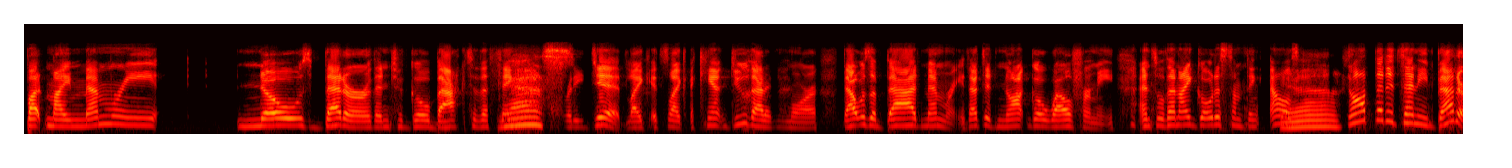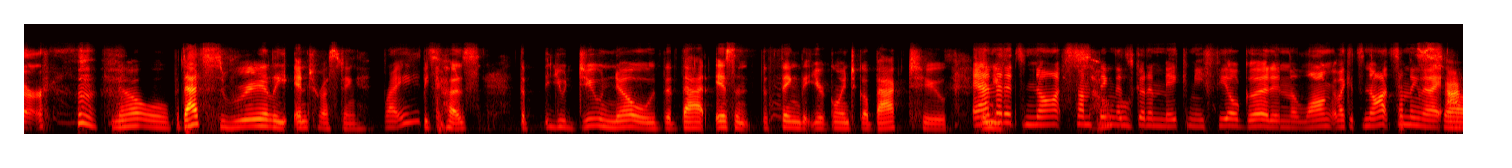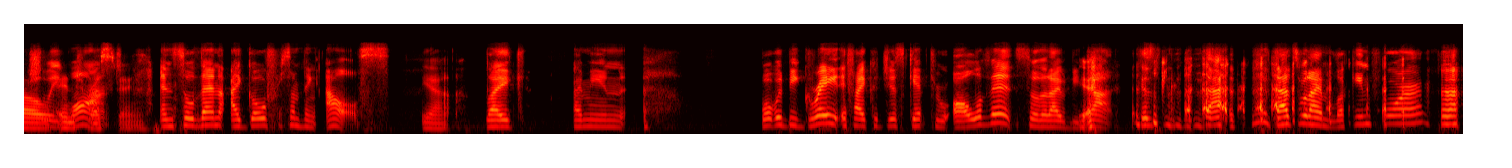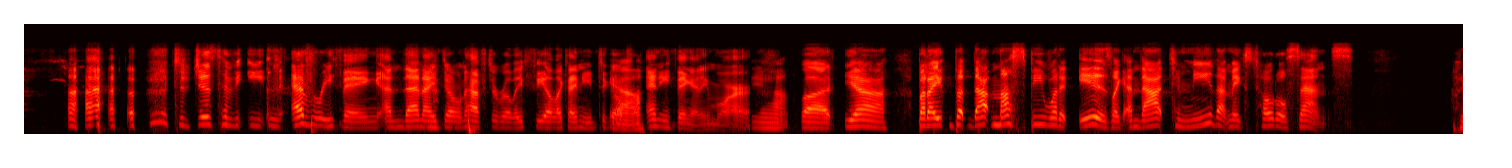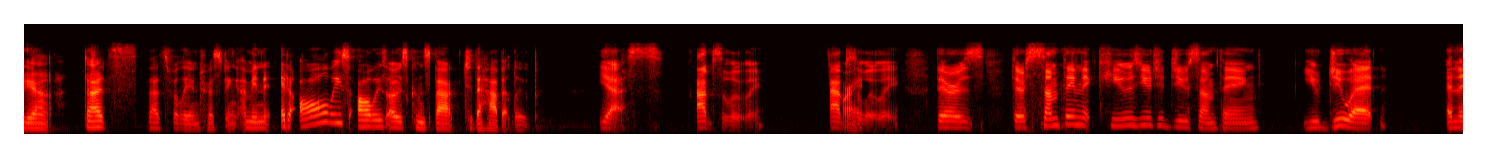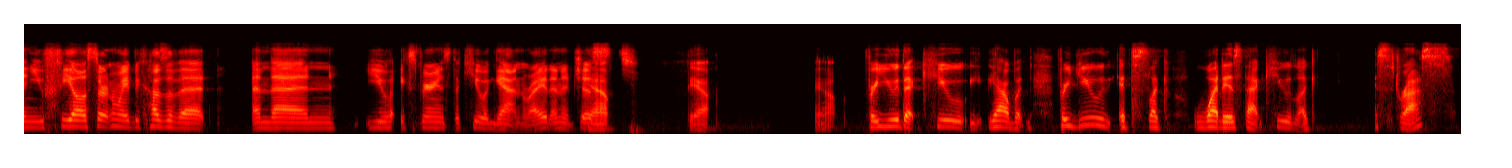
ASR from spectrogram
but my memory knows better than to go back to the thing that I yes. already did. Like it's like I can't do that anymore. That was a bad memory. That did not go well for me. And so then I go to something else. Yes. Not that it's any better, No, but that's really interesting right? because the you do know that that isn't the thing that you're going to go back to. and that it's not something that's going to make me feel good in the long like it's not something that I so actually want. And so then I go for something else. Yeah. Like I mean what would be great if I could just get through all of it so that I would be Yeah. done because that that's what I'm looking for. to just have eaten everything and then I don't have to really feel like I need to go Yeah. for anything anymore. Yeah. But yeah, but I but that must be what it is. Like and that to me that makes total sense. Yeah. That's that's really interesting. I mean, it always, always, always comes back to the habit loop. Yes. Absolutely. Absolutely. There's there's something that cues you to do something, you do it, and then you feel a certain way because of it, and then you experience the cue again, right? And it just Yeah. Yeah. For you, that cue, yeah, but for you, it's like, what is that cue? Like stress?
